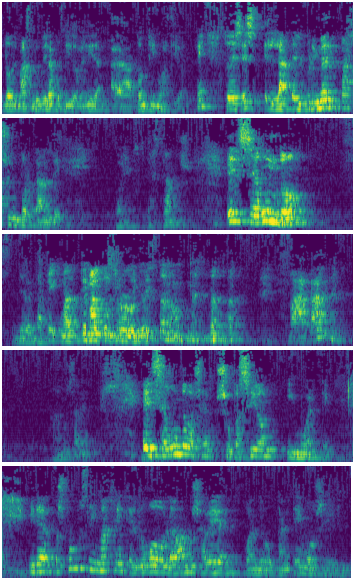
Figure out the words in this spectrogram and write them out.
lo demás no hubiera podido venir a, continuación. ¿eh? Entonces es el primer paso importante. Bueno, ya estamos. El segundo, de verdad, qué mal, qué mal controlo yo esto, ¿no? Fatal. Vamos a ver. El segundo va a ser su pasión y muerte. Mirad, os pongo esta imagen que luego la vamos a ver cuando cantemos el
